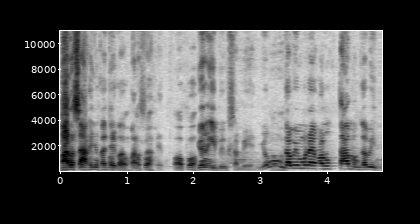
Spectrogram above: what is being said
Para sa akin yung kadyego, Opo, para opo, sa akin. opo. Yun ang ibig sabihin. Yung gawin mo na yung anong tamang gawin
